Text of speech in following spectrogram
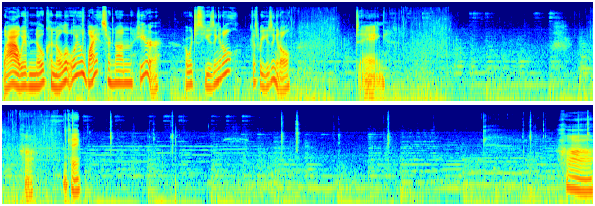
Wow, we have no canola oil? Why is there none here? Are we just using it all? I guess we're using it all. Dang. Huh. Okay. Huh.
